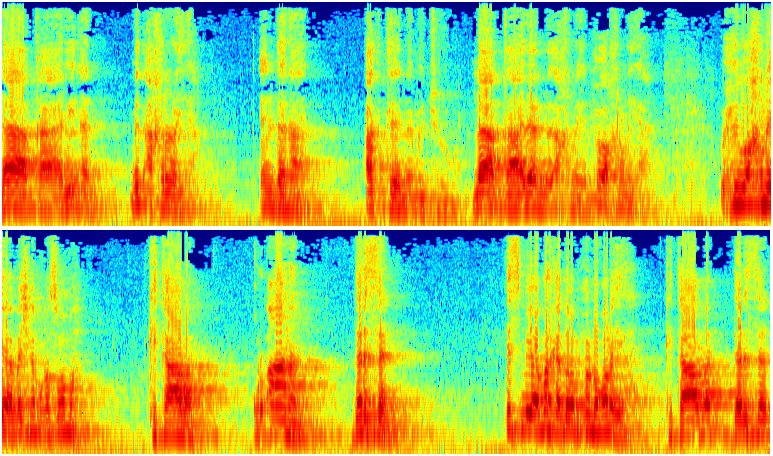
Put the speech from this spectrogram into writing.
laa qaarian mid akrinaya cindanaa agteenna ma joogo laa qaarian mid akrinaya muxuu akrinayaa wuxuu akrinaya meesha ka maqan soo ma kitaaban qur'aanan darsan ismiga marka dambe muxuu noqonayaa kitaaban darsan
